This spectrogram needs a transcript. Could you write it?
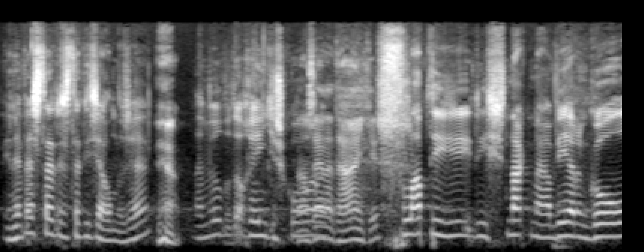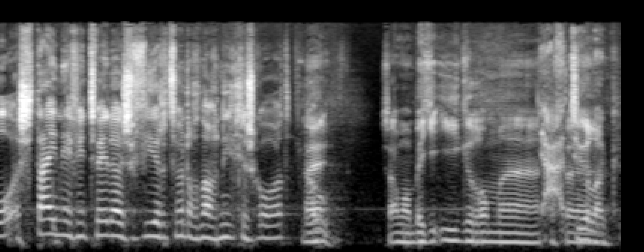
In een wedstrijd is dat iets anders, hè? ja. Dan wilde toch eentje scoren. Dan zijn het haantjes. Flap die, die snakt naar weer een goal. Stijn heeft in 2024 nog niet gescoord. Nee. Het is allemaal een beetje eager om... eh, Ja, even- tuurlijk.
